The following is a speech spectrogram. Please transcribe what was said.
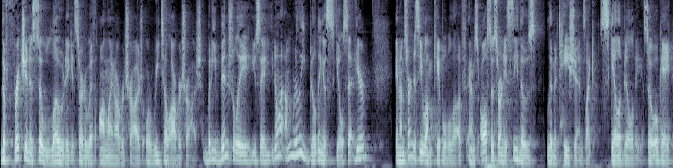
the friction is so low to get started with online arbitrage or retail arbitrage. But eventually you say, you know what, I'm really building a skill set here and I'm starting to see what I'm capable of. And I'm also starting to see those limitations like scalability. So, okay,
